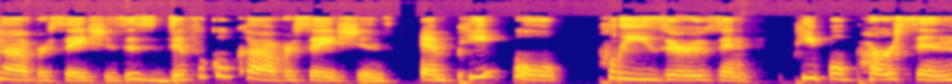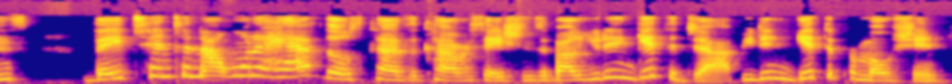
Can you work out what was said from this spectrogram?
conversations. It's difficult conversations and people pleasers and people persons they tend to not want to have those kinds of conversations about you didn't get the job, you didn't get the promotion,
